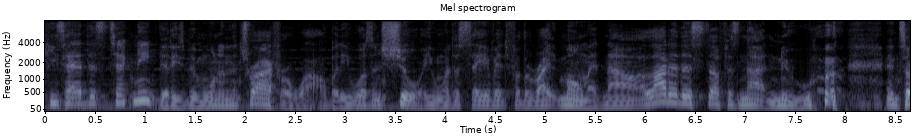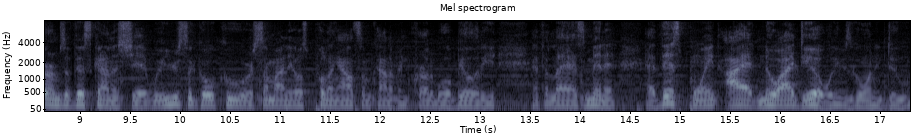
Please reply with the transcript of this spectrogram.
he's had this technique that he's been wanting to try for a while, but he wasn't sure. He wanted to save it for the right moment. Now, a lot of this stuff is not new in terms of this kind of shit. We're used to Goku or somebody else pulling out some kind of incredible ability at the last minute. At this point, I had no idea what he was going to do.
